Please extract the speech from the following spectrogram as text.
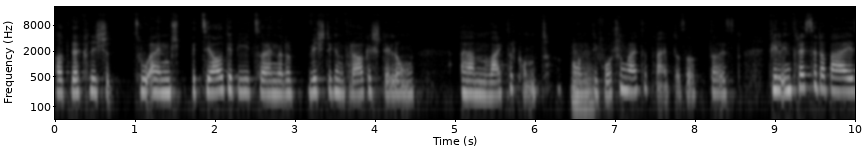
halt wirklich zu einem Spezialgebiet, zu einer wichtigen Fragestellung ähm, weiterkommt und mhm. die Forschung weitertreibt. Also da ist viel Interesse dabei,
